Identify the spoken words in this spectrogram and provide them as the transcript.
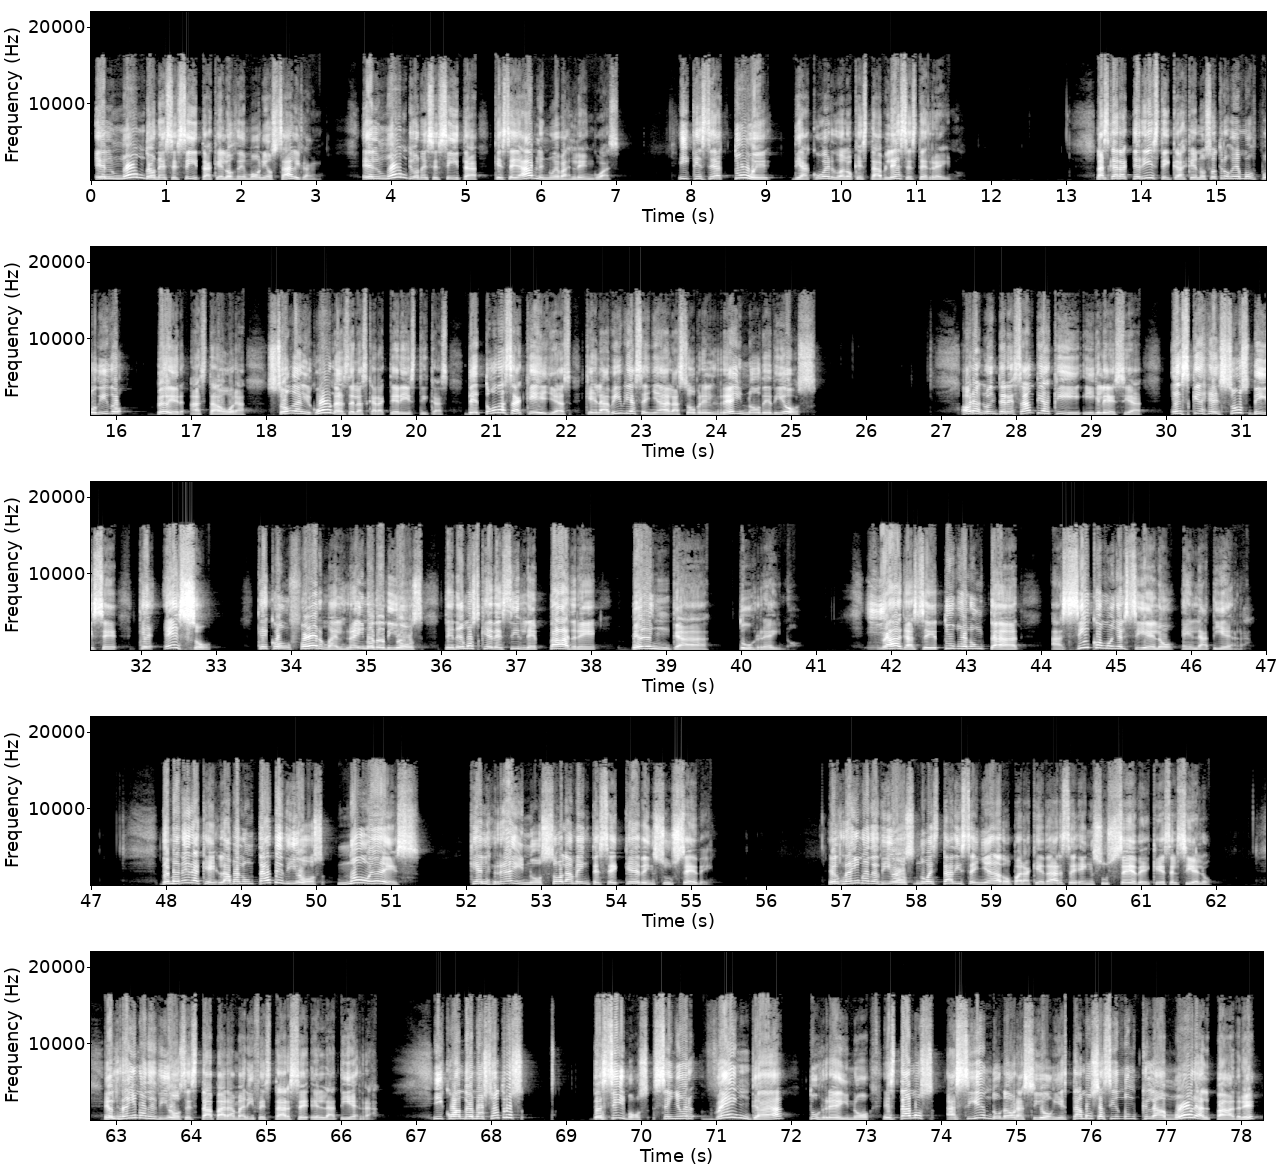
El mundo necesita que los demonios salgan. El mundo necesita que se hablen nuevas lenguas y que se actúe de acuerdo a lo que establece este reino. Las características que nosotros hemos podido ver hasta ahora son algunas de las características de todas aquellas que la Biblia señala sobre el reino de Dios. Ahora, lo interesante aquí, iglesia, es que Jesús dice que eso que conforma el reino de Dios, tenemos que decirle, Padre, venga tu reino y hágase tu voluntad, así como en el cielo, en la tierra. De manera que la voluntad de Dios no es que el reino solamente se quede en su sede. El reino de Dios no está diseñado para quedarse en su sede, que es el cielo. El reino de Dios está para manifestarse en la tierra. Y cuando nosotros decimos, Señor, venga tu reino, estamos haciendo una oración y estamos haciendo un clamor al Padre,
